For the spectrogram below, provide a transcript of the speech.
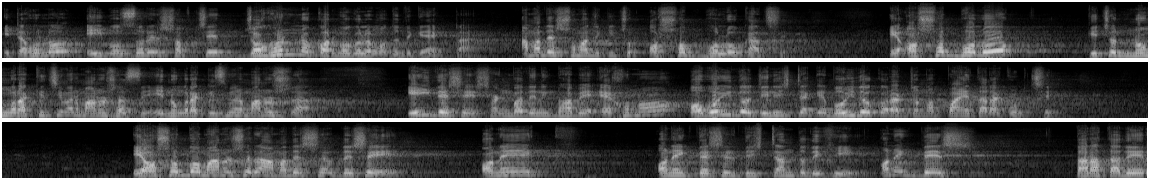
এটা হলো এই বছরের সবচেয়ে জঘন্য কর্মগুলোর মধ্যে থেকে একটা। আমাদের সমাজে কিছু অসভ্য লোক আছে। এ অসভ্য লোক, কিছু নোংরা কিচিমের মানুষ আছে। এই নোংরা কিচিমের মানুষরা এই দেশে সাংবিধানিকভাবে এখনও অবৈধ জিনিসটাকে বৈধ করার জন্য পায় তারা করছে। এই অসভ্য মানুষেরা আমাদের দেশে অনেক অনেক দেশের দৃষ্টান্ত দেখি অনেক দেশ তারা তাদের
